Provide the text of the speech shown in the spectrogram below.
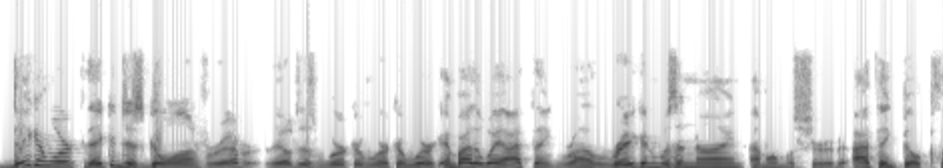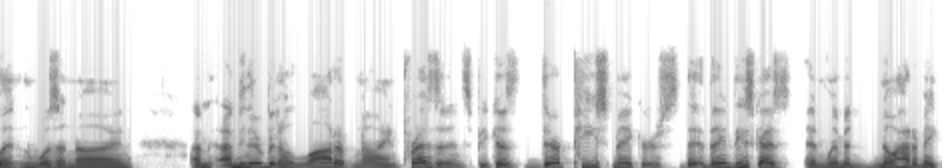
They can work, they can just go on forever. They'll just work and work and work. And by the way, I think Ronald Reagan was a nine. I'm almost sure of it. I think Bill Clinton was a nine. I mean, I mean there have been a lot of nine presidents because they're peacemakers. They, they, these guys and women know how to make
